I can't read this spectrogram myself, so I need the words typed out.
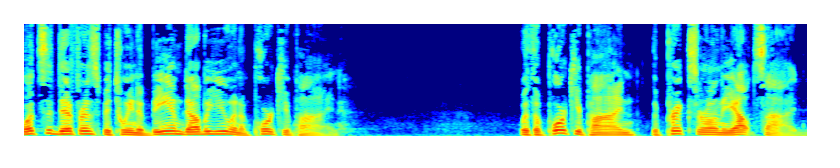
What's the difference between a BMW and a porcupine? With a porcupine, the pricks are on the outside.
